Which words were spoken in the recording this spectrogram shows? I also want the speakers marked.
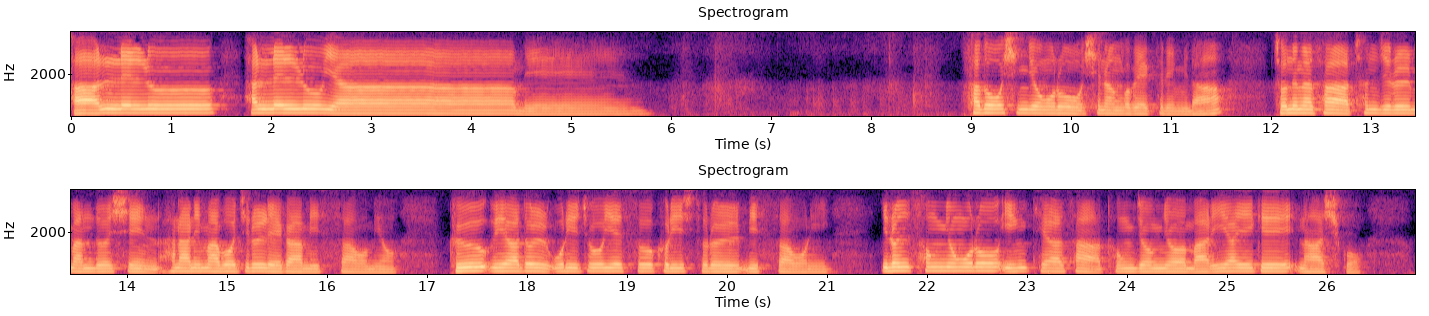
Speaker 1: 할렐루, 할렐루야, 아멘. 사도 신경으로 신앙 고백 드립니다. 전능하사 천지를 만드신 하나님 아버지를 내가 믿사오며 그 외아들 우리 주 예수 그리스도를 믿사오니 이는 성령으로 잉태하사 동정녀 마리아에게 나시고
